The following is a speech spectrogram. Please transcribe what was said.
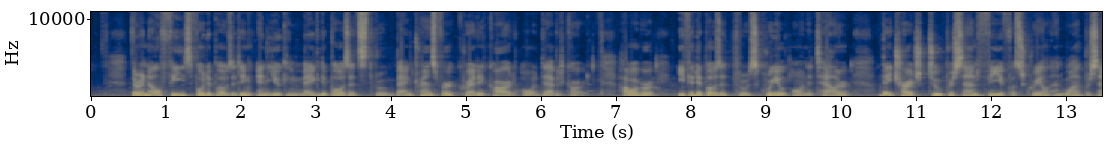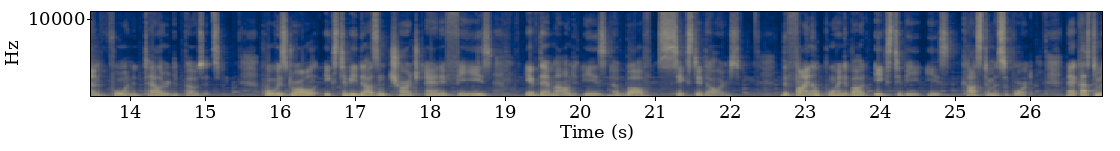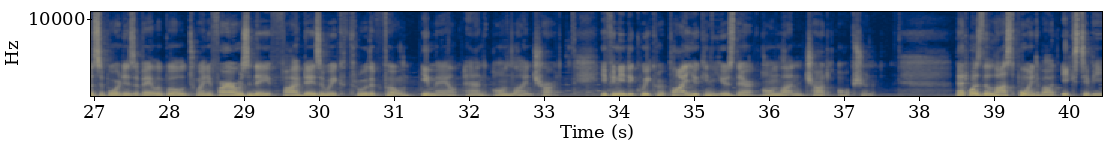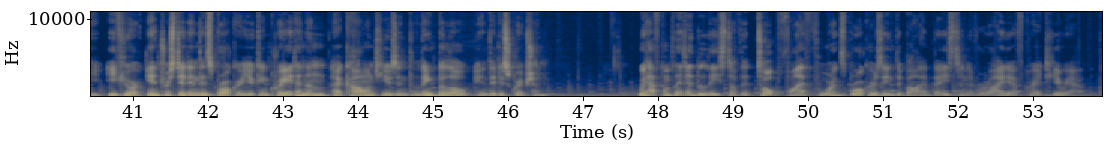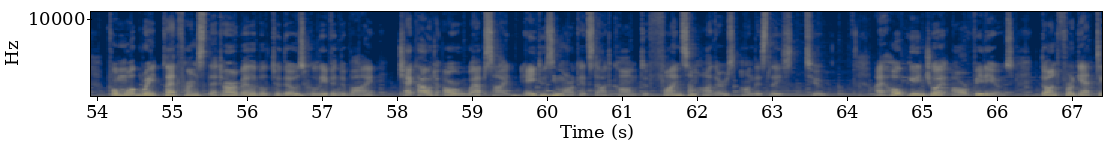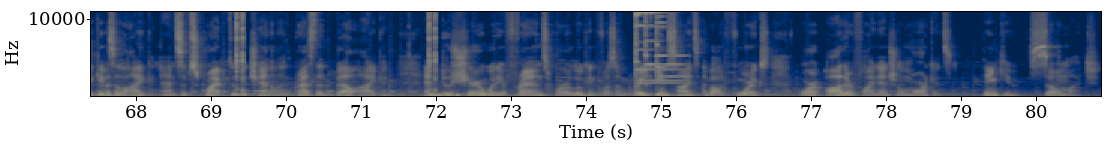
There are no fees for depositing and you can make deposits through bank transfer, credit card or debit card. However, if you deposit through Skrill or Neteller, they charge 2% fee for Skrill and 1% for Neteller deposits. For withdrawal, XTB doesn't charge any fees if the amount is above $60. The final point about XTB is customer support. Their customer support is available 24 hours a day, 5 days a week through the phone, email and online chat. If you need a quick reply, you can use their online chat option. That was the last point about XTB. If you are interested in this broker, you can create an account using the link below in the description. We have completed the list of the top 5 forex brokers in Dubai based on a variety of criteria. For more great platforms that are available to those who live in Dubai, check out our website a2zmarkets.com to find some others on this list too. I hope you enjoy our videos. Don't forget to give us a like and subscribe to the channel and press that bell icon. And do share with your friends who are looking for some great insights about Forex or other financial markets. Thank you so much.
